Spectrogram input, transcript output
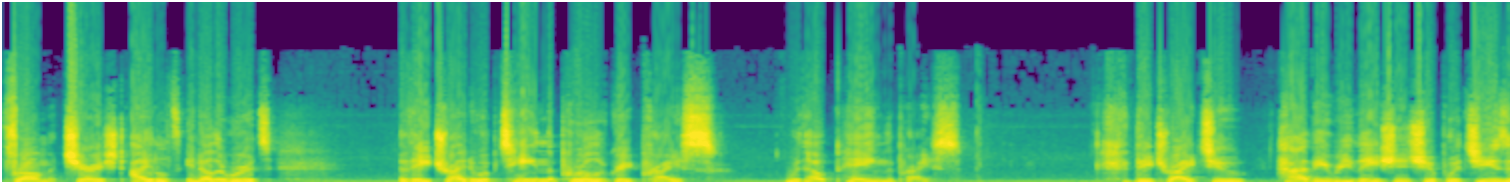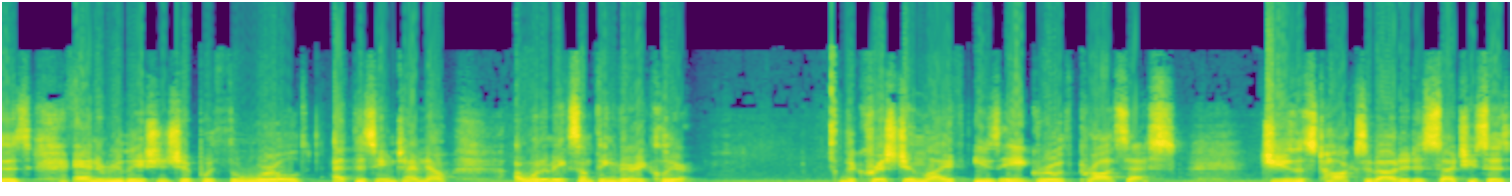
from cherished idols. In other words, they try to obtain the pearl of great price without paying the price. They try to have a relationship with Jesus and a relationship with the world at the same time. Now, I want to make something very clear. The Christian life is a growth process. Jesus talks about it as such. He says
